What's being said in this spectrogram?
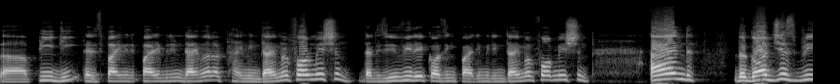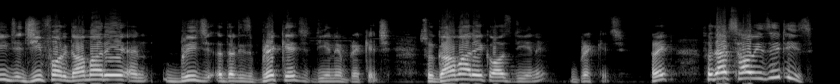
uh, PD that is pyrimidine dimer or thymine dimer formation that is UV ray causing pyrimidine dimer formation and the gorgeous bridge G for gamma ray and bridge uh, that is breakage DNA breakage. So gamma ray cause DNA breakage right. So that is how easy it is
